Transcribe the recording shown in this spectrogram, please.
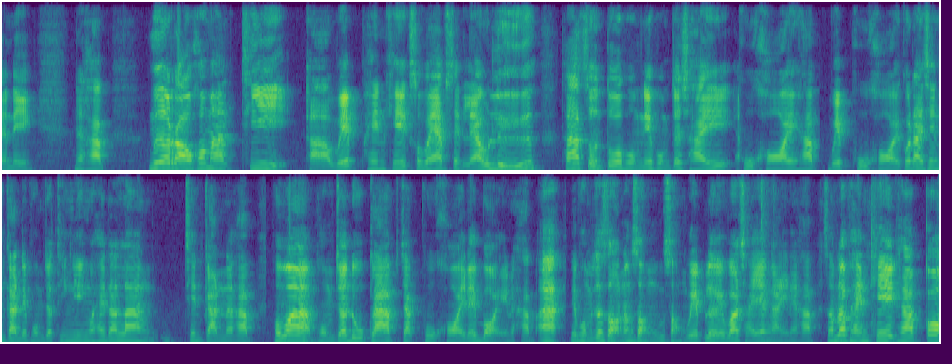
นั่นเองนะครับ เมื่อเราเข้ามาที่เว็บ Pancake Swap เสร็จแล้ว หรือถ้าส่วนตัวผมเนี่ยผมจะใช้พูคอยครับ เว็บพูคอยก็ได้เช่นกันเดี๋ยวผมจะทิ้งลิงก์ไว้ให้ด้านล่างเช่นกันนะครับ เพราะว่าผมจะดูกราฟจากพูคอยได้บ่อยนะครับอะเดี๋ยวผมจะสอนทั้งสองสองเว็บเลยว่าใช้ยังไงนะครับสำหรับ Pancake ครับก็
